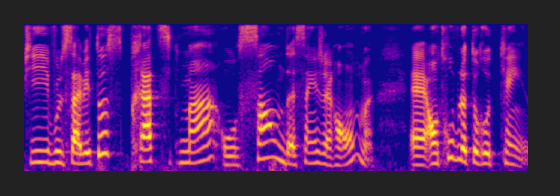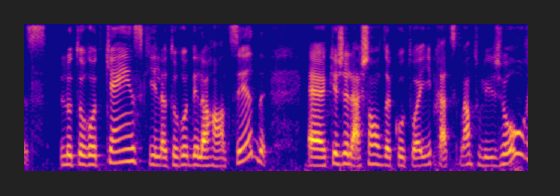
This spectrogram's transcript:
Puis, vous le savez tous, pratiquement au centre de Saint-Jérôme, euh, on trouve l'autoroute 15. L'autoroute 15, qui est l'autoroute des Laurentides, euh, que j'ai la chance de côtoyer pratiquement tous les jours.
